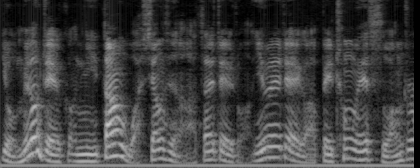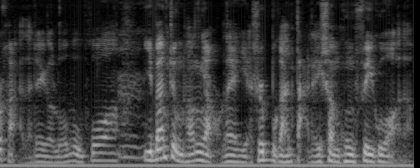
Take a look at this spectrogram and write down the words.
有没有这个？你当然我相信啊，在这种因为这个被称为“死亡之海”的这个罗布泊，一般正常鸟类也是不敢打这上空飞过的。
